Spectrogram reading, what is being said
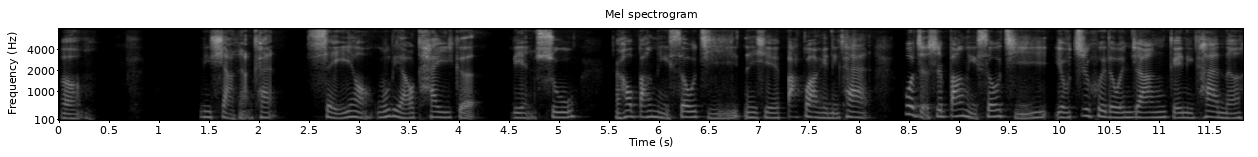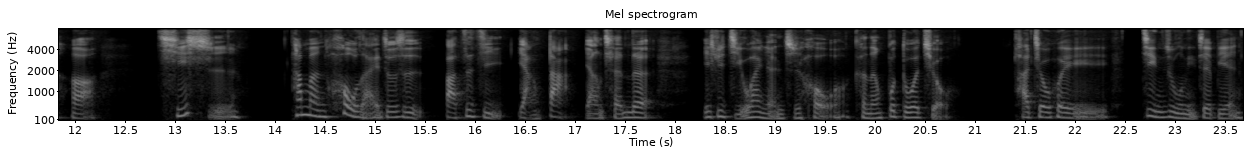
嗯，你想想看。谁要无聊开一个脸书，然后帮你收集那些八卦给你看，或者是帮你收集有智慧的文章给你看呢？啊，其实他们后来就是把自己养大，养成了也许几万人之后，可能不多久，他就会进入你这边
